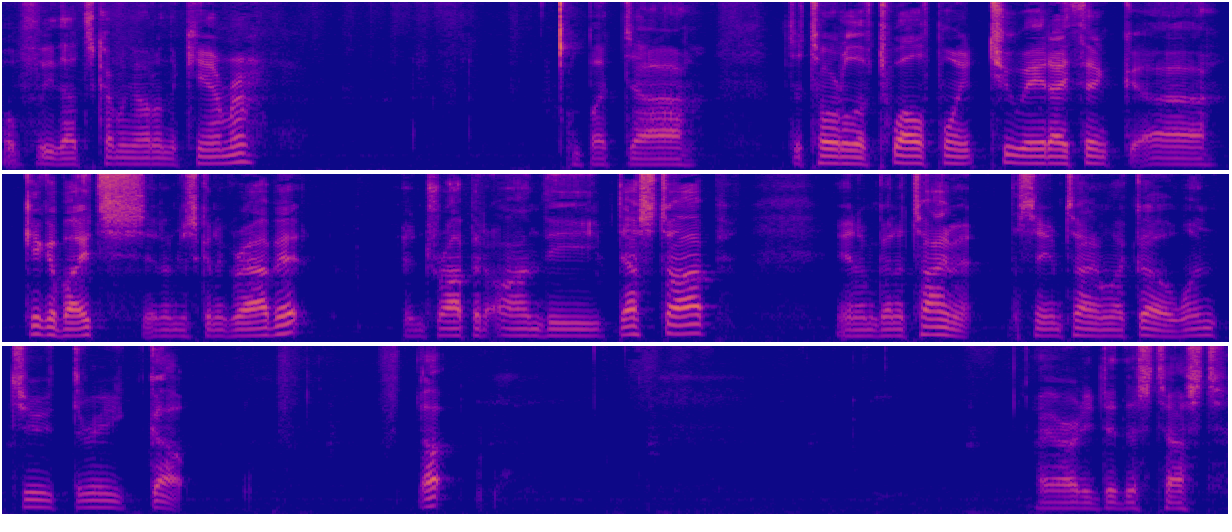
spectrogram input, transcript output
Hopefully that's coming out on the camera. But uh, it's a total of 12.28, I think, uh, gigabytes. And I'm just going to grab it and drop it on the desktop. And I'm going to time it at the same time. Let go. One, two, three, go. Oh, I already did this test.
